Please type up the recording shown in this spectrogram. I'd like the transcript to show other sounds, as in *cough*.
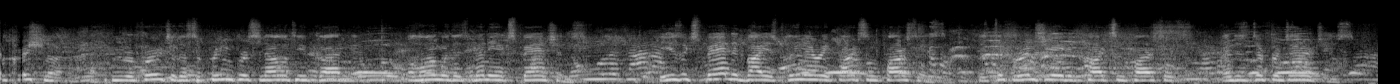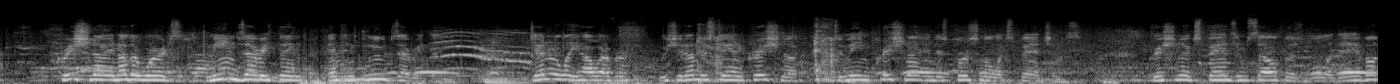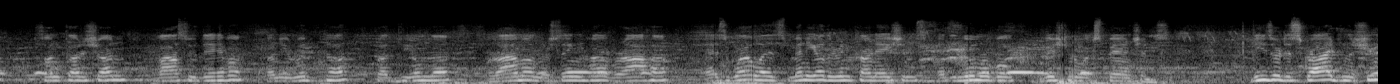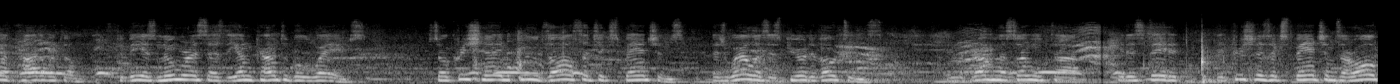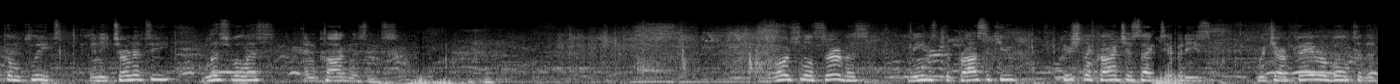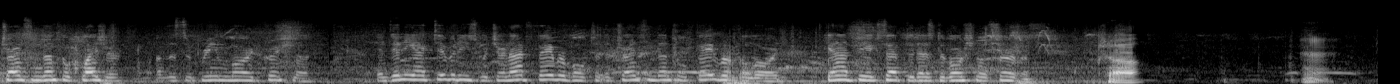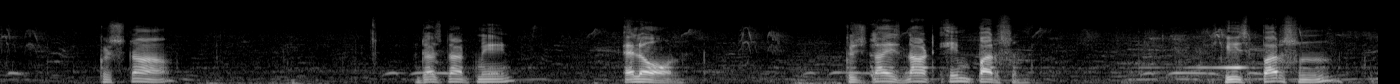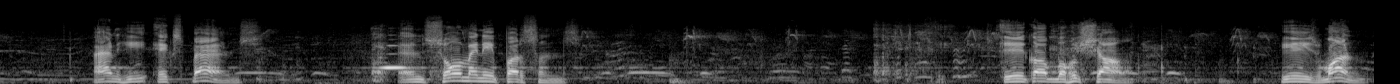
Krishna, we refer to the Supreme Personality of Godhead, along with his many expansions. He is expanded by his plenary parts and parcels, his differentiated parts and parcels, and his different energies. Krishna, in other words, means everything and includes everything. Generally, however, we should understand Krishna to mean Krishna and his personal expansions. Krishna expands himself as Baladeva, Sankarshan, Vasudeva, Aniruddha, Pradyumna, Rama, Nrsimha, Varaha, as well as many other incarnations and innumerable Vishnu expansions. These are described in the Srimad Bhagavatam to be as numerous as the uncountable waves. So Krishna includes all such expansions, as well as his pure devotees. In the Brahma Samhita, it is stated that Krishna's expansions are all complete in eternity, blissfulness, and cognizance. Devotional service means to prosecute Krishna conscious activities which are favorable to the transcendental pleasure of the Supreme Lord Krishna, and any activities which are not favorable to the transcendental favor of the Lord cannot be accepted as devotional service. So, *clears throat* Krishna does not mean alone. Krishna is not imperson. He is person and he expands in so many persons. Eka Bahushyam. He is one,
